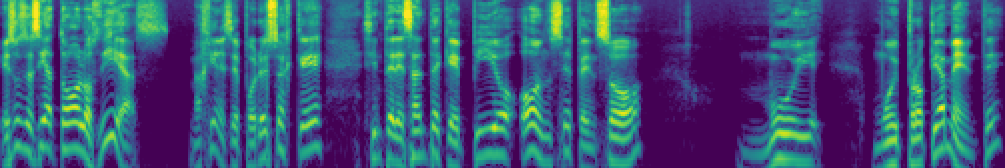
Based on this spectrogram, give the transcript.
Eso se hacía todos los días. Imagínense, por eso es que es interesante que Pío XI pensó muy muy propiamente,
